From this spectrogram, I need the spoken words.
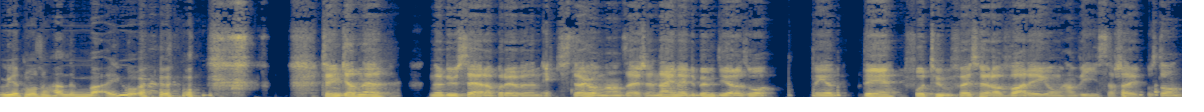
Vet du vad som hände mig igår? Tänk att när, när du särar på röven en extra gång och han säger så här, nej nej du behöver inte göra så. Tänk att det får Two-Face höra varje gång han visar sig på stan.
